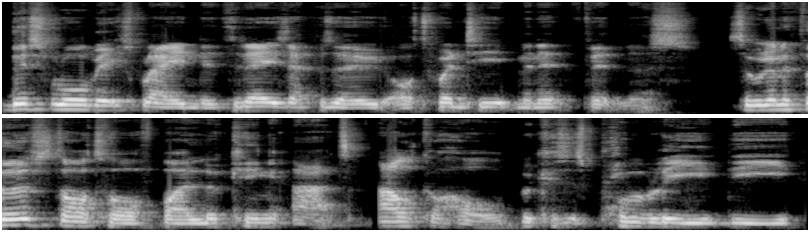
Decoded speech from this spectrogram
This will all be explained in today's episode of 20 Minute Fitness. So we're going to first start off by looking at alcohol because it's probably the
